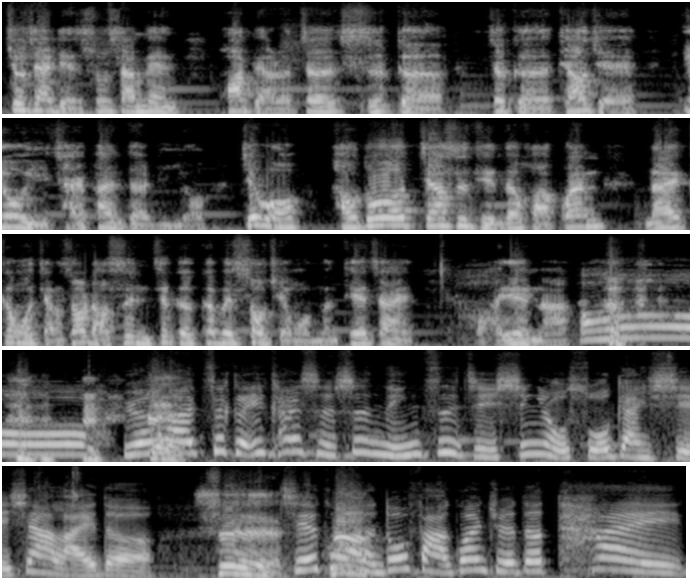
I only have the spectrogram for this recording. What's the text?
就在脸书上面发表了这十个这个调解优于裁判的理由。结果好多家事庭的法官来跟我讲说：“老师，你这个可不可以授权我们贴在法院啊？”哦。哦，原来这个一开始是您自己心有所感写下来的，是。结果很多法官觉得太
